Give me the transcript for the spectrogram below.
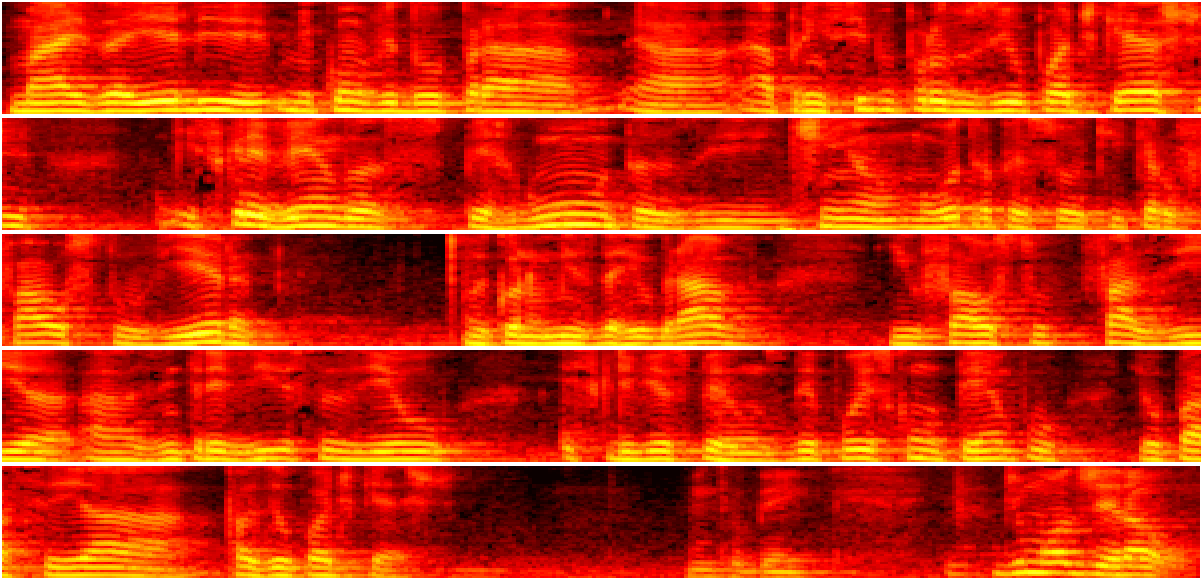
mas aí ele me convidou para, a, a princípio, produzir o podcast escrevendo as perguntas e tinha uma outra pessoa aqui que era o Fausto Vieira, o economista da Rio Bravo, e o Fausto fazia as entrevistas e eu escrevi as perguntas. Depois, com o tempo, eu passei a fazer o podcast. Muito bem. De um modo geral,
